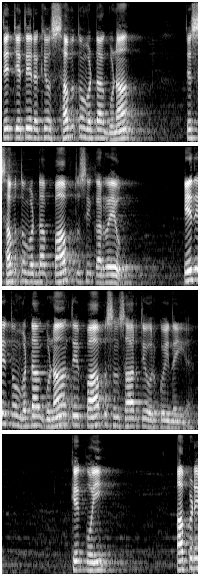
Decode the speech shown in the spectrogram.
ਤੇ ਚੇਤੇ ਰੱਖਿਓ ਸਭ ਤੋਂ ਵੱਡਾ ਗੁਨਾਹ ਤੇ ਸਭ ਤੋਂ ਵੱਡਾ ਪਾਪ ਤੁਸੀਂ ਕਰ ਰਹੇ ਹੋ। ਇਹਦੇ ਤੋਂ ਵੱਡਾ ਗੁਨਾਹ ਤੇ ਪਾਪ ਸੰਸਾਰ ਤੇ ਹੋਰ ਕੋਈ ਨਹੀਂ ਹੈ। ਕਿ ਕੋਈ ਆਪਣੇ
